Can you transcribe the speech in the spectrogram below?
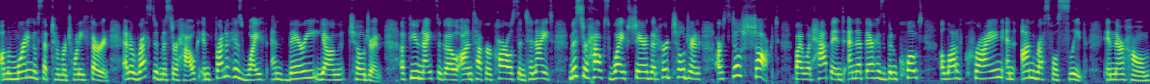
on the morning of September 23rd and arrested Mr. Houck in front of his wife and very young children. A few nights ago on Tucker Carlson Tonight, Mr. Houck's wife shared that her children are still shocked by what happened and that there has been, quote, a lot of crying and unrestful sleep in their home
